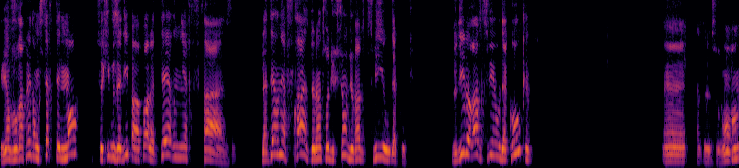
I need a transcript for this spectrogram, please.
Eh bien, vous vous rappelez donc certainement ce qu'il vous a dit par rapport à la dernière phrase, la dernière phrase de l'introduction du Rav Tzvi Oudakouk. Nous dit le Rav Tzvi Oudakouk, euh, attendez une seconde.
